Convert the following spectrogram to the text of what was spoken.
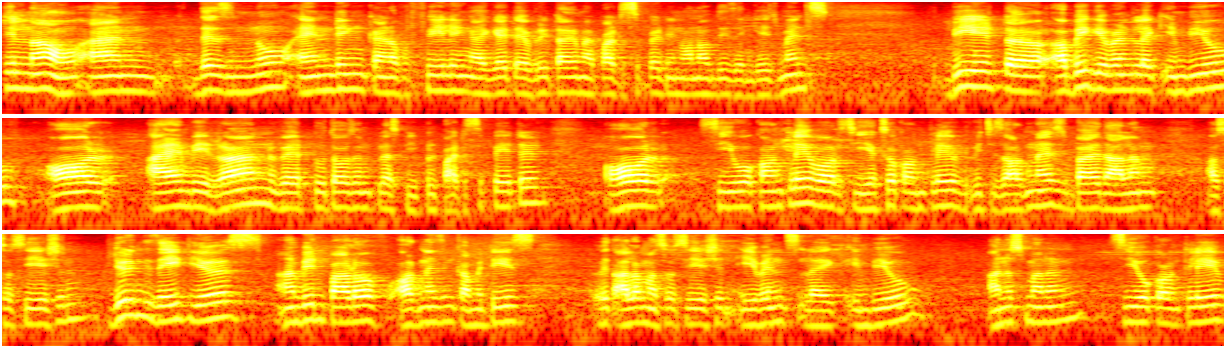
till now and there's no ending kind of a feeling I get every time I participate in one of these engagements. Be it uh, a big event like Imbue or IIMB Run where 2000 plus people participated or CEO Conclave or CXO Conclave which is organized by the Alum Association. During these eight years, I've been part of organizing committees with Alum Association events like Imbue, Anusmanan, CEO Conclave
